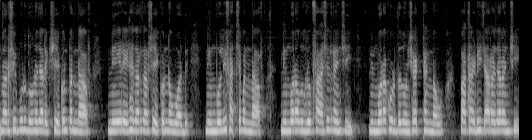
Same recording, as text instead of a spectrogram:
नरसीपूर दोन हजार एकशे एकोणपन्नास नेर एक हजार चारशे एकोणनव्वद निंबोली सातशे पन्नास निंबोरा बुद्रुक सहाशे त्र्याऐंशी निंबोरा खुर्द दोनशे अठ्ठ्याण्णव पाथर्डी चार हजार ऐंशी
